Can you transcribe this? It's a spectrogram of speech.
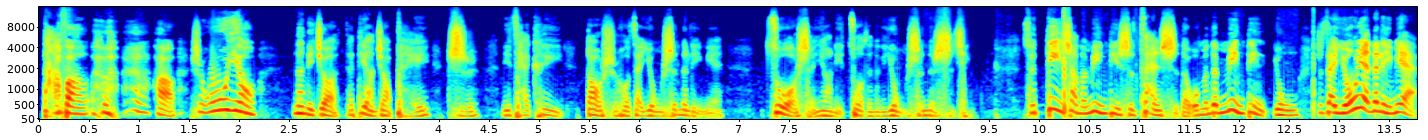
大方，好是乌有，那你就要在地上就要培植，你才可以到时候在永生的里面做神要你做的那个永生的事情。所以地上的命定是暂时的，我们的命定永就在永远的里面。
